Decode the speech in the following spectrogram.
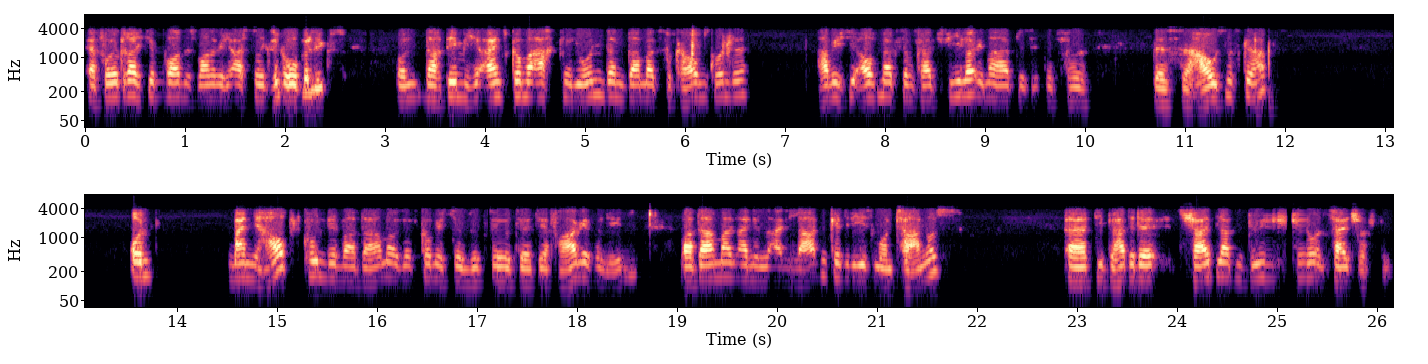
erfolgreich geworden. Es war nämlich Asterix und Obelix. Und nachdem ich 1,8 Millionen dann damals verkaufen konnte, habe ich die Aufmerksamkeit vieler innerhalb des, des, des Hauses gehabt. Und mein Hauptkunde war damals, jetzt komme ich zu, zu, zu der Frage von Ihnen, war damals eine, eine Ladenkette, die hieß Montanus. Äh, die hatte Schallplatten, Bücher und Zeitschriften.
